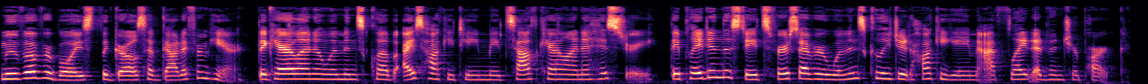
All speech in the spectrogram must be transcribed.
Move over, boys. The girls have got it from here. The Carolina Women's Club ice hockey team made South Carolina history. They played in the state's first ever women's collegiate hockey game at Flight Adventure Park.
